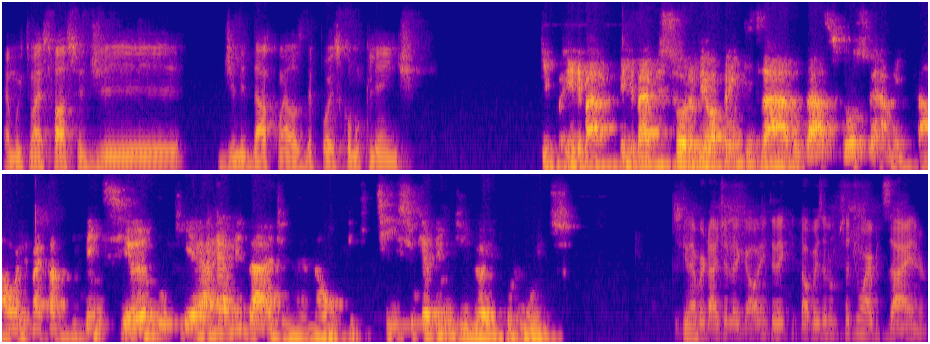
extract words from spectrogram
é muito mais fácil de, de lidar com elas depois como cliente. Ele vai, ele vai absorver o aprendizado das, do ferramental, ele vai estar vivenciando o que é a realidade, né? não o fictício que é vendido aí por muitos. Que na verdade é legal entender que talvez ele não precisa de um web designer.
